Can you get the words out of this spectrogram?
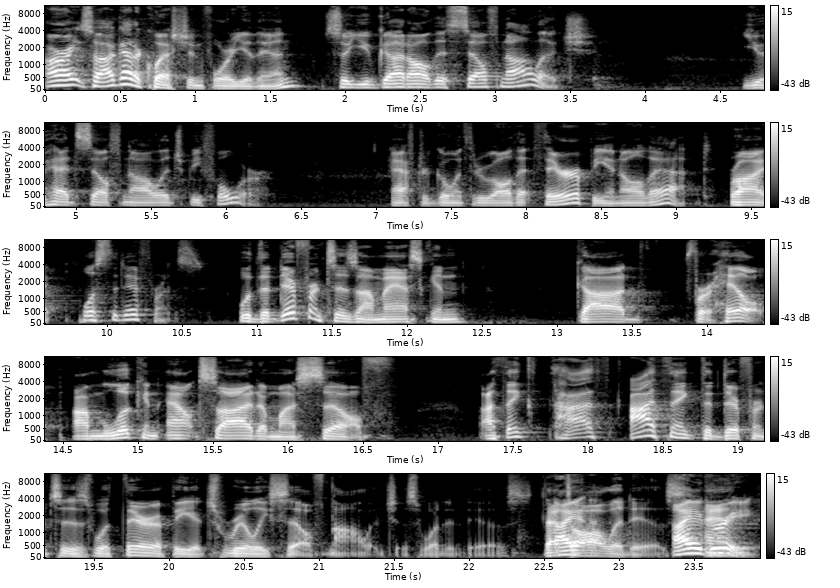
All right, so I got a question for you then. So you've got all this self knowledge. You had self knowledge before, after going through all that therapy and all that. Right. What's the difference? Well, the difference is I'm asking God for help. I'm looking outside of myself. I think I, I think the difference is with therapy, it's really self knowledge, is what it is. That's I- all it is. I agree. And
